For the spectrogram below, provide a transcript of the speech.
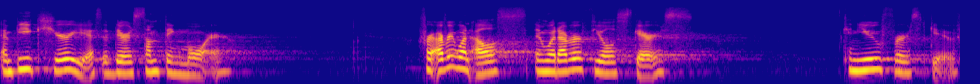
and be curious if there is something more. For everyone else, in whatever feels scarce, can you first give?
